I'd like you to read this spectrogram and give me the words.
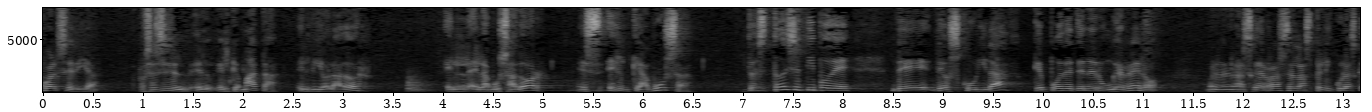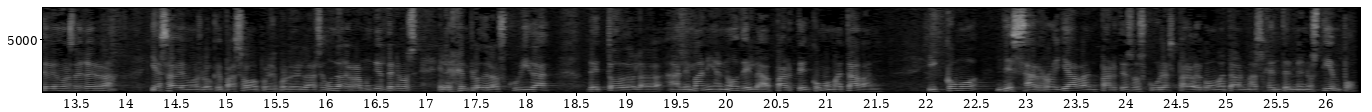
¿cuál sería? Pues es el, que mata, el violador, el, abusador, es el que abusa. Entonces, todo ese tipo de, de oscuridad que puede tener un guerrero, bueno, en las guerras, en las películas que vemos de guerra, ya sabemos lo que pasó. Pues en la Segunda Guerra Mundial tenemos el ejemplo de la oscuridad de toda la Alemania, ¿no? De la parte cómo mataban y cómo desarrollaban partes oscuras para ver cómo mataban más gente en menos tiempo.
